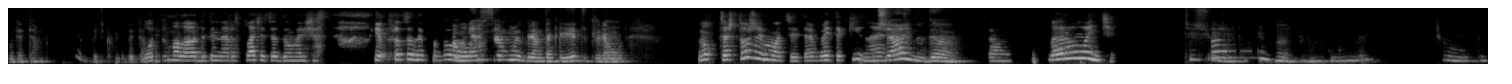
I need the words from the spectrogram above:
Буде там. Батько буде там. От думала, дитина розплачеться, думаю, що я про це не А подумала. мене самой прям так, і прям, Ну, це ж теж емоції, треба і такі, знаєш, звичайно, да. там. Ларончик. Ти що є? Ти?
